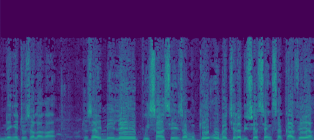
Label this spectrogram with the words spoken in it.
ndenge tozalaka toza ebele puissance eza moke oyo batyela biso ya 500 kva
